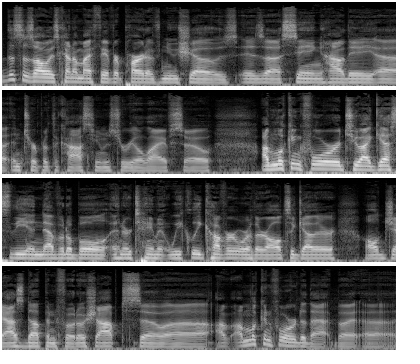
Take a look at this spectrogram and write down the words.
this is always kind of my favorite part of new shows is uh, seeing how they uh, interpret the costumes to real life. So I'm looking forward to, I guess, the inevitable Entertainment Weekly cover where they're all together, all jazzed up and photoshopped. So uh, I'm- I'm looking forward to that. But uh,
